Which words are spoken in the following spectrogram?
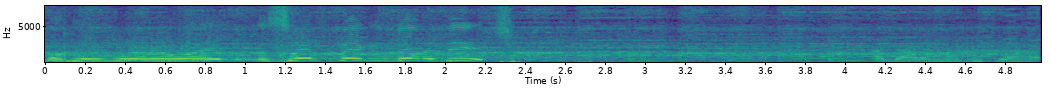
Okay, he's running away. The suspect is gonna ditch. I got him, I can fly.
